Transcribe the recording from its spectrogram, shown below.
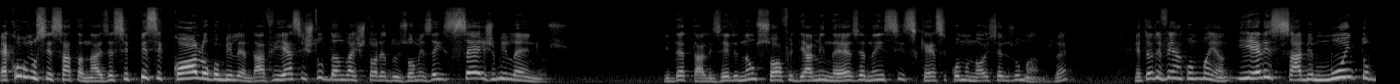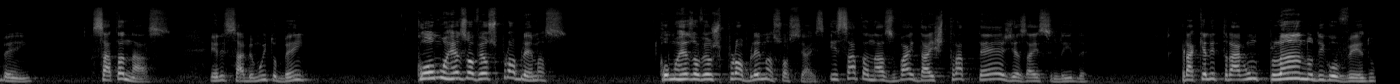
É como se Satanás, esse psicólogo milenar, viesse estudando a história dos homens em seis milênios. E detalhes, ele não sofre de amnésia nem se esquece como nós seres humanos, né? Então ele vem acompanhando. E ele sabe muito bem, Satanás, ele sabe muito bem como resolver os problemas. Como resolver os problemas sociais. E Satanás vai dar estratégias a esse líder para que ele traga um plano de governo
